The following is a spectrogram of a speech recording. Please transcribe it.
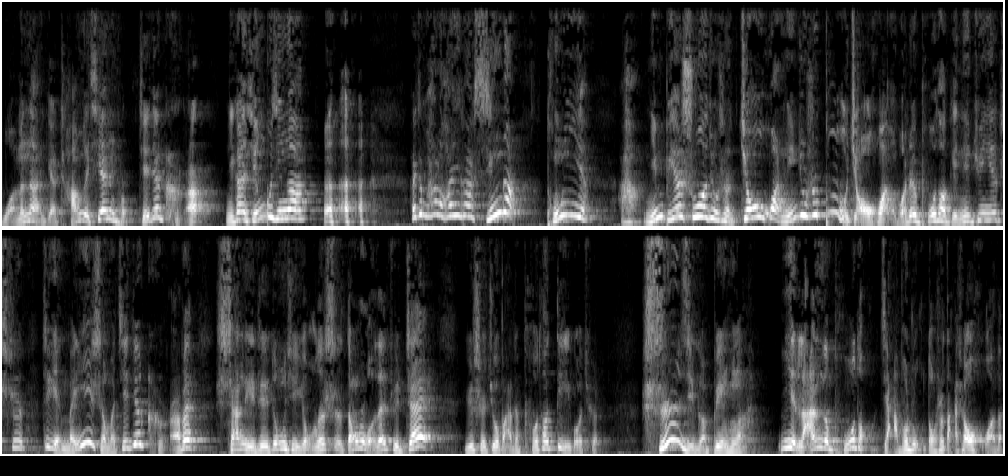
我们呢也尝个鲜头，解解渴，你看行不行啊？哎，这潘老汉一看，行啊，同意啊。啊，您别说，就是交换，您就是不交换，我这葡萄给您军爷吃，这也没什么，解解渴呗。山里这东西有的是，等会儿我再去摘。于是就把这葡萄递过去了。十几个兵啊，一篮子葡萄架不住，都是大小伙子，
